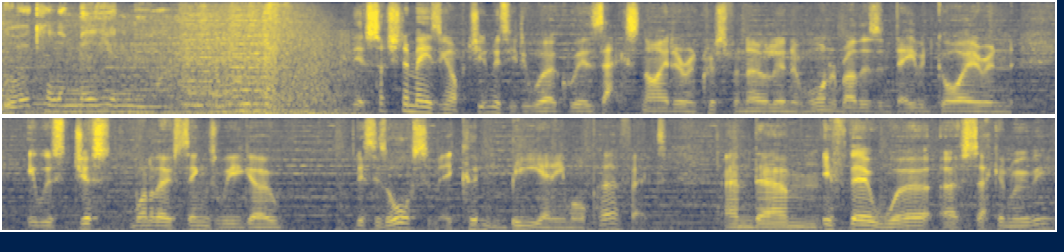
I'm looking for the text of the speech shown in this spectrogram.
you will kill a million more. It's such an amazing opportunity to work with Zack Snyder and Christopher Nolan and Warner Brothers and David Goyer, and it was just one of those things where you go, this is awesome. It couldn't be any more perfect. And um, if there were a second movie,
